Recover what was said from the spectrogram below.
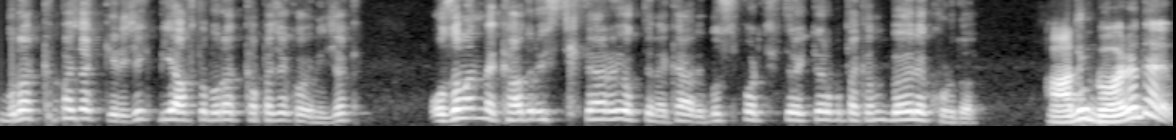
Burak Kapacak gelecek. Bir hafta Burak Kapacak oynayacak. O zaman da kadro istikrarı yok demek abi. Bu sportif direktör bu takımı böyle kurdu. Abi bu arada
